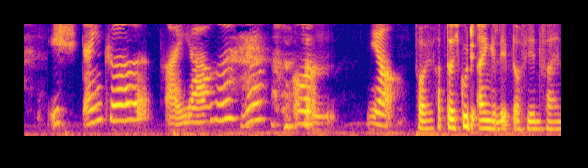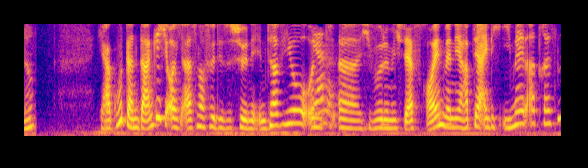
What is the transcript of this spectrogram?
ich denke drei Jahre. Und ja. Toll. Habt euch gut eingelebt auf jeden Fall, ne? Ja gut, dann danke ich euch erstmal für dieses schöne Interview und äh, ich würde mich sehr freuen, wenn ihr habt ihr eigentlich E-Mail-Adressen?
